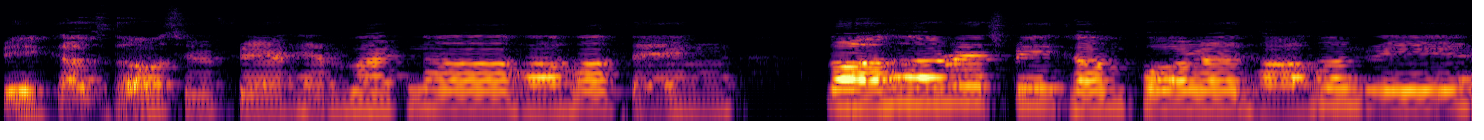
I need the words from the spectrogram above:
because those who fear him lack nothing. The rich become poor and hungry,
